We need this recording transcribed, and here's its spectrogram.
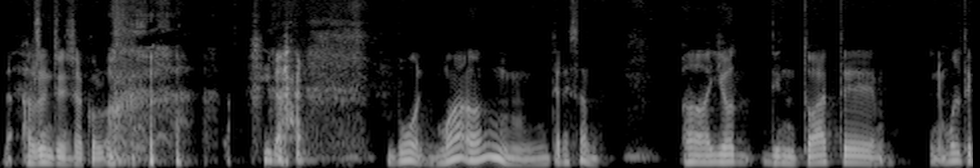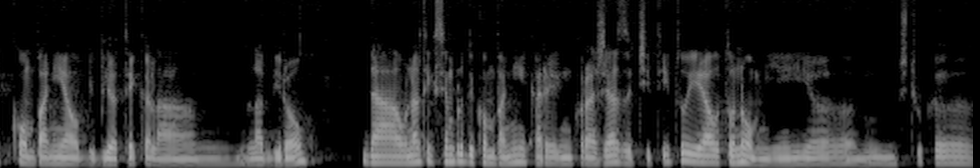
da, ajungem și acolo. da. Bun, mă, mm, interesant. Uh, eu din toate, multe companii au bibliotecă la, la birou da, un alt exemplu de companie care încurajează cititul e autonom. Ei uh, știu că,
